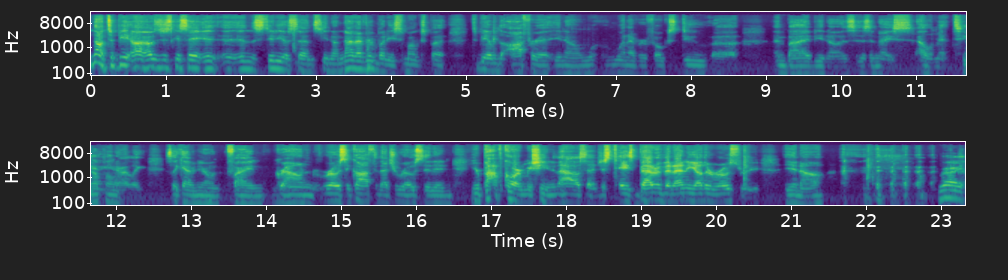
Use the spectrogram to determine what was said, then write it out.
No, to be, uh, I was just gonna say, in, in, the studio sense, you know, not everybody smokes, but to be able to offer it, you know, whenever folks do uh, imbibe, you know, is, is a nice element too. Definitely. You know, like it's like having your own fine ground roasted coffee that you roasted in your popcorn machine in the house that just tastes better than any other roastery. You know right.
